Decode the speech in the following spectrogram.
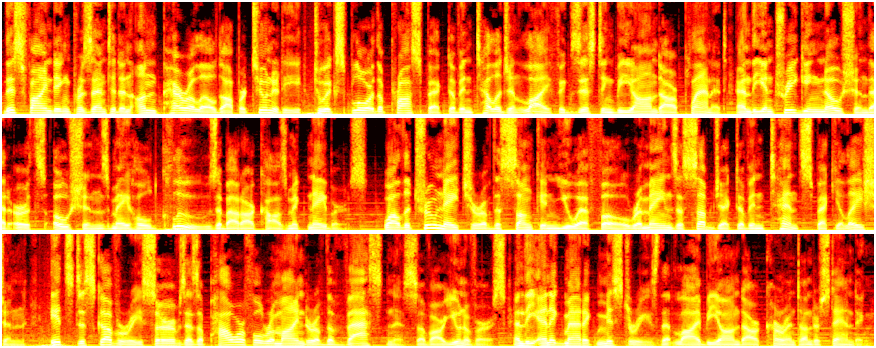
This finding presented an unparalleled opportunity to explore the prospect of intelligent life existing beyond our planet and the intriguing notion that Earth's oceans may hold clues about our cosmic neighbors. While the true nature of the sunken UFO remains a subject of intense speculation, its discovery serves as a powerful reminder of the vastness of our universe and the enigmatic mysteries that lie beyond our current understanding.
